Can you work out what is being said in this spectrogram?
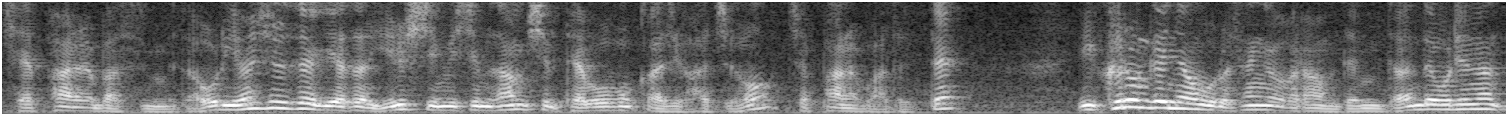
재판을 받습니다. 우리 현실 세계에서는 1심, 2심, 3심 대법원까지 가죠. 재판을 받을 때. 이 그런 개념으로 생각을 하면 됩니다. 근데 우리는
